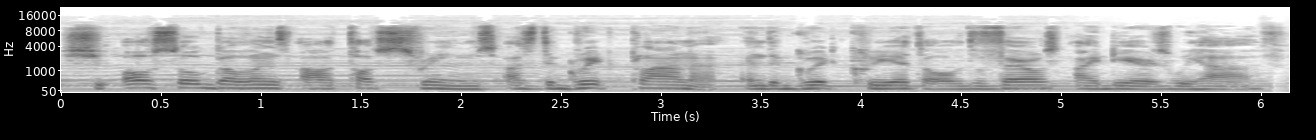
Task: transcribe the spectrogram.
She also governs our thought streams as the great planner and the great creator of the various ideas we have.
